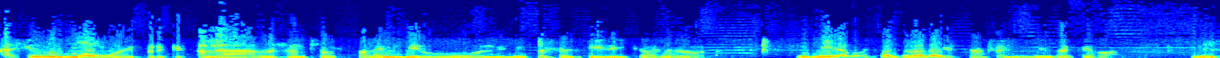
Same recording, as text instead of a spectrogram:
Ha sigut molt guai, perquè a la- a l'ascensor quan em diu, li dic, "Vas al cine, què vas a veure? I mira, vaig veure aquesta pel·li, diu, de què va? I,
